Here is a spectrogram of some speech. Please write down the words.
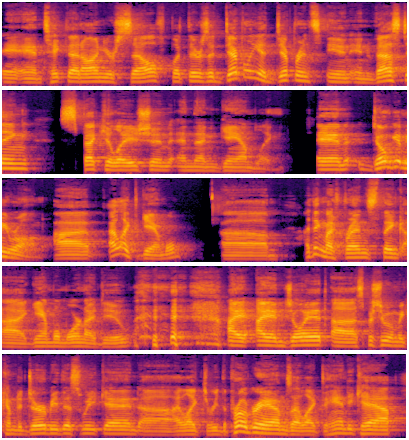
and, and, take that on yourself. But there's a definitely a difference in investing, speculation, and then gambling. And don't get me wrong, I, I like to gamble. Um, I think my friends think I gamble more than I do. I, I, enjoy it, uh, especially when we come to Derby this weekend. Uh, I like to read the programs. I like to handicap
